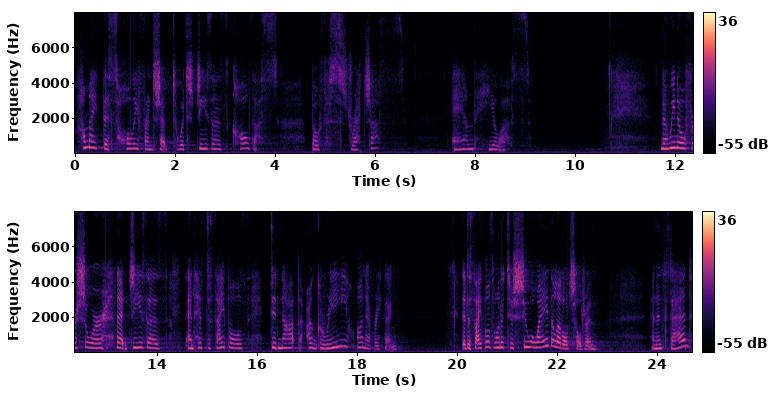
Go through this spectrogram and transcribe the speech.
How might this holy friendship to which Jesus calls us both stretch us and heal us? Now we know for sure that Jesus and his disciples did not agree on everything. The disciples wanted to shoo away the little children, and instead,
